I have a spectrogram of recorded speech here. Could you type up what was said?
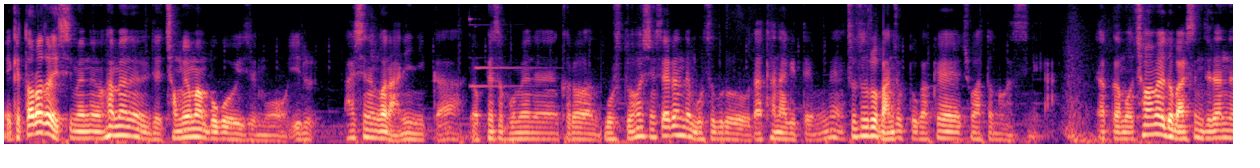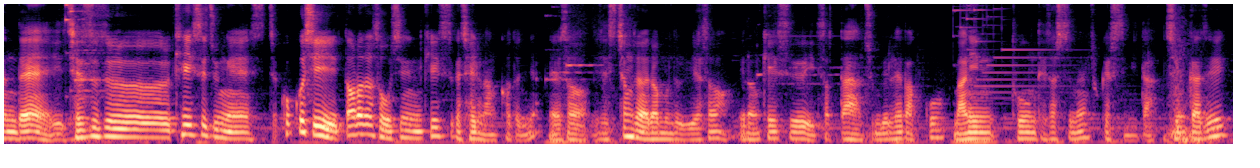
이렇게 떨어져 있으면은 화면을 이제 정면만 보고 이제 뭐 일을 하시는 건 아니니까 옆에서 보면은 그런 모습도 훨씬 세련된 모습으로 나타나기 때문에 후 만족도가 꽤 좋았던 것 같습니다. 아까 뭐 처음에도 말씀드렸는데 이 재수술 케이스 중에 진짜 코끝이 떨어져서 오신 케이스가 제일 많거든요. 그래서 이제 시청자 여러분들 위해서 이런 케이스 있었다 준비를 해봤고 많이 도움 되셨으면 좋겠습니다. 지금까지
